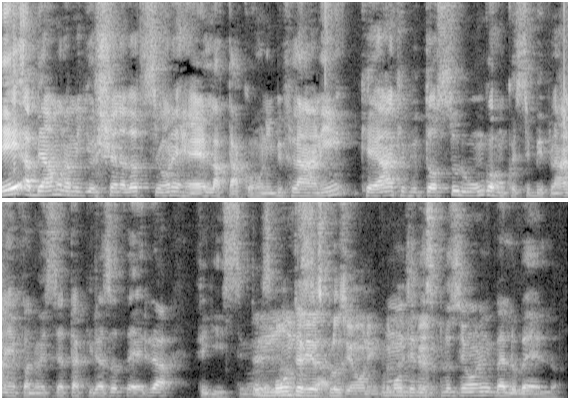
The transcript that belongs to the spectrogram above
E abbiamo una miglior scena d'azione che è l'attacco con i biplani, che è anche piuttosto lungo, con questi biplani che fanno questi attacchi raso terra fighissimo. Un monte di esplosioni. Un monte di esplosioni, bello bello.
